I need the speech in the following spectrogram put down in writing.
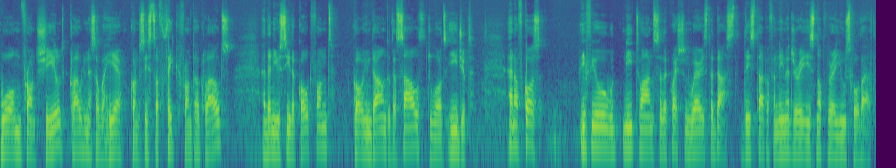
warm front shield. Cloudiness over here consists of thick frontal clouds. And then you see the cold front going down to the south towards Egypt. And of course, if you would need to answer the question where is the dust, this type of an imagery is not very useful that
